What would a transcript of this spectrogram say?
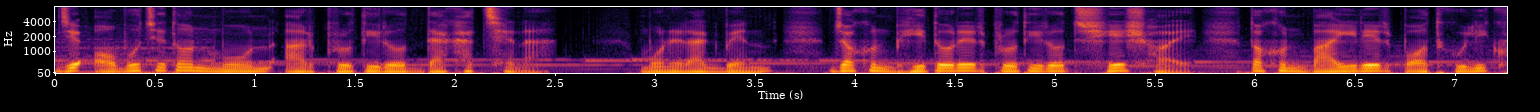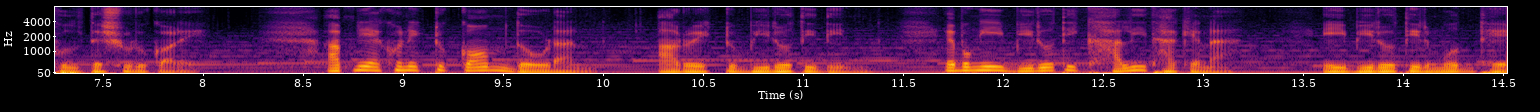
যে অবচেতন মন আর প্রতিরোধ দেখাচ্ছে না। মনে রাখবেন, যখন ভিতরের প্রতিরোধ শেষ হয়, তখন বাইরের পথগুলি খুলতে শুরু করে। আপনি এখন একটু কম দৌড়ান, আরও একটু বিরতি দিন, এবং এই বিরতি খালি থাকে না। এই বিরতির মধ্যে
